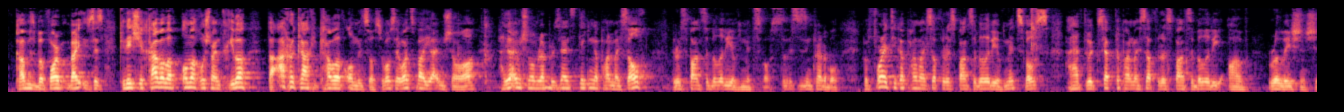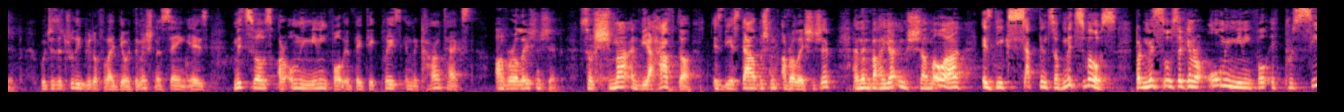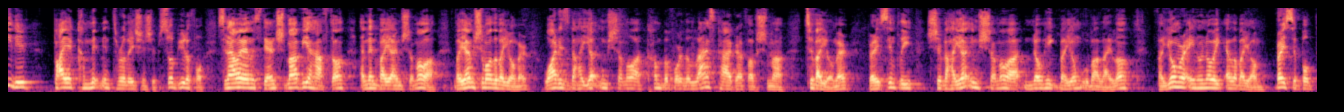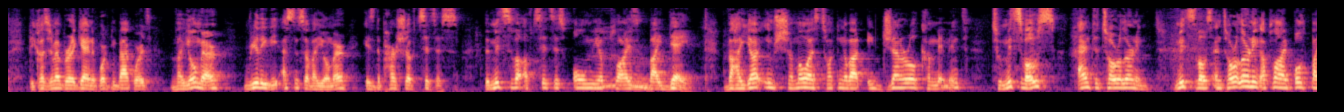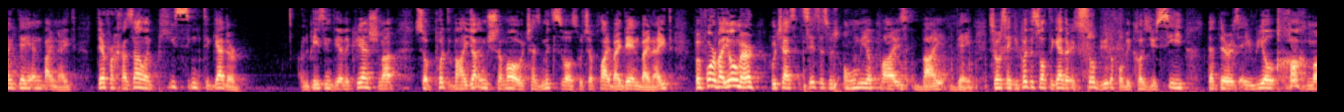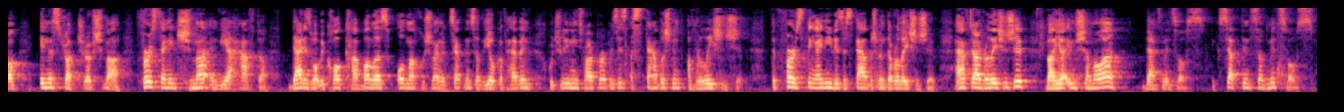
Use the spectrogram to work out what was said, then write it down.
comes before right. He says Kadesh Yechavalav Omach Oshmaim Tchila Va'achar Kachi Kavalav Om Mitzvah. So we'll say what's Vayayim Shalom? Hayayim Shalom represents taking upon myself the responsibility of mitzvos. So this is incredible. Before I take upon myself the responsibility of mitzvos, I have to accept upon myself the responsibility of relationship which is a truly beautiful idea. What the Mishnah is saying is mitzvos are only meaningful if they take place in the context of a relationship. So Shema and V'yahafta is the establishment of relationship, and then V'haya'im Shamoa is the acceptance of mitzvos. But mitzvos again are only meaningful if preceded by a commitment to relationship. So beautiful. So now I understand Shema v'yahavta and then Vayayim Shamoa. Vayayim Shamoa levayomer. Why does Vayayim Shamoa come before the last paragraph of Shema to Vayomer? Very simply, Shevahayim Shamoa nohig bayom ubalayla. Vayomer eino nohig ela bayom. Very simple. Because remember again, working backwards, Vayomer, really the essence of Vayomer is the parsha of tzitzis. The mitzvah of tzitzis only applies by day. Vahayim Shamoa is talking about a general commitment to mitzvos and to Torah learning. Mitzvos and Torah learning apply both by day and by night. Therefore, Chazal, when piecing together and piecing together Kriya Shema, so put Vayayim Shamo, which has mitzvos, which apply by day and by night, before Vayomer, which has tzitzis, which only applies by day. So say, if you put this all together, it's so beautiful because you see that there is a real chachma in the structure of Shema. First, I need Shema and via hafta. That is what we call Kabbalah's Olma Chushmaim, acceptance of the yoke of heaven, which really means for our purposes, establishment of relationship. The first thing I need is establishment of relationship. After have relationship, Vaya'im Shamoa, that's mitzvos. Acceptance of mitzvos.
